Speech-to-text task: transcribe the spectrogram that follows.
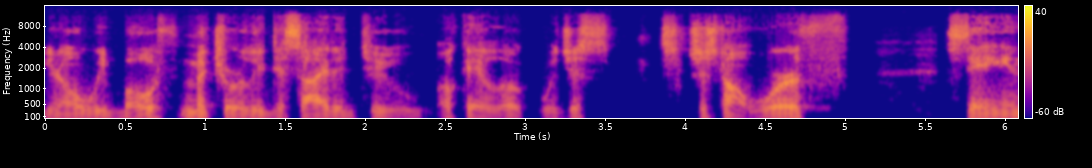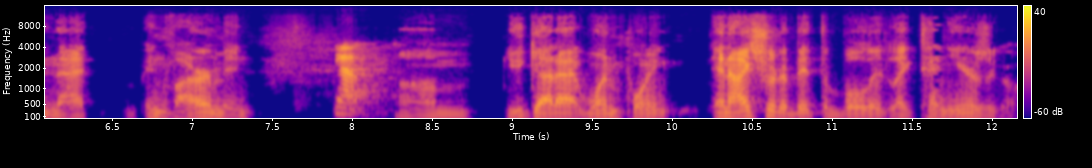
you know we both maturely decided to okay look we just it's just not worth staying in that environment Yeah. um you got at one point and i should have bit the bullet like 10 years ago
